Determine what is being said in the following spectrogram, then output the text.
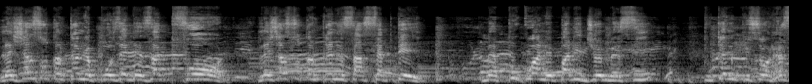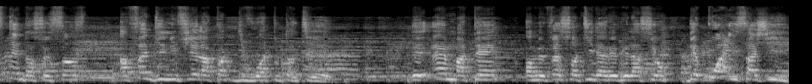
Les gens sont en train de poser des actes forts. Les gens sont en train de s'accepter. Mais pourquoi ne pas dire Dieu merci pour que nous puissions rester dans ce sens afin d'unifier la Côte d'Ivoire tout entière? Et un matin, on me fait sortir des révélations. De quoi il s'agit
